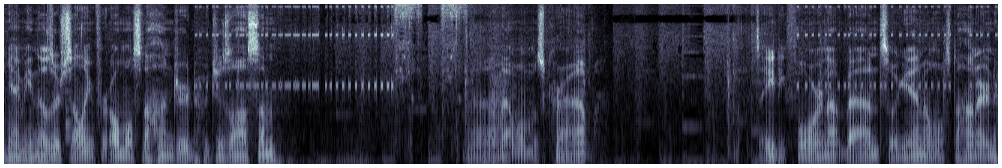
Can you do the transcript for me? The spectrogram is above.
Yeah, I mean, those are selling for almost a 100, which is awesome. Uh, that one was crap. It's 84, not bad. So again, almost a 100.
